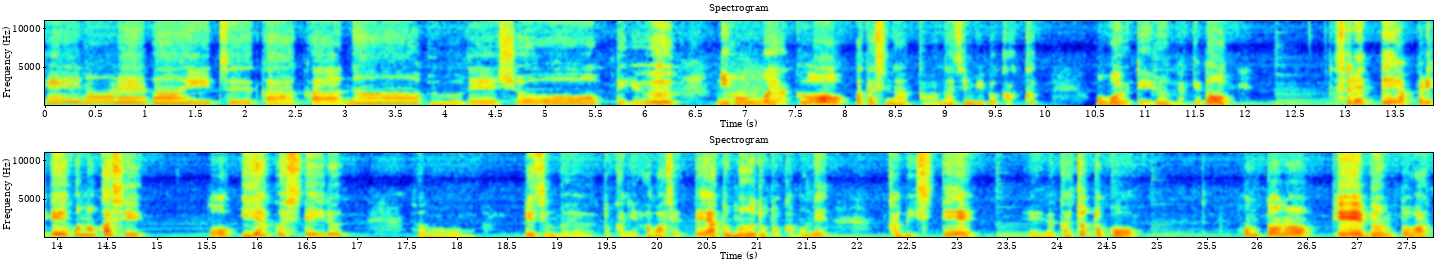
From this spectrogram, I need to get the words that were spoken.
祈ればいつか叶うでしょうっていう日本語訳を私なんかは馴染み深く覚えているんだけど、それってやっぱり英語の歌詞を意訳している。そのリズムとかに合わせて、あとムードとかもね、加味して、えー、だかちょっとこう、本当の英文とは、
